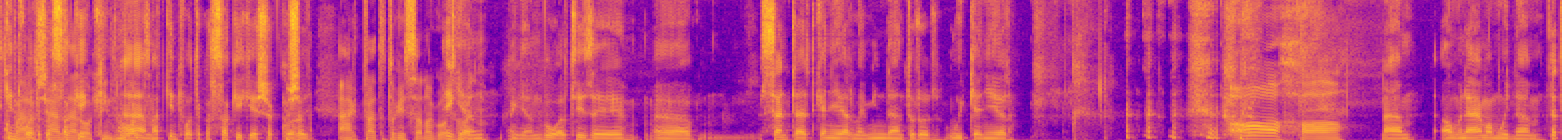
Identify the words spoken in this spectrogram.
kint a voltak a szakik, kint volt. nem, hát kint voltak a szakik, és akkor, és hogy... Átváltatok egy szalagot? Igen, vagy? igen, volt izé, uh, szentelt kenyér, meg minden, tudod, új kenyér. Aha. nem, Am, nem, amúgy nem. Tehát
